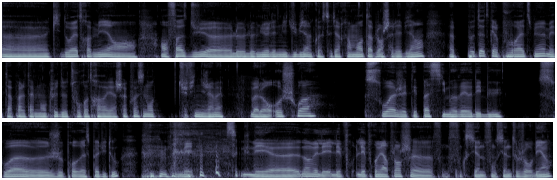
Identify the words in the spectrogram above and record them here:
euh, qui doit être mis en, en face du le, mieux est l'ennemi du bien. C'est-à-dire qu'à un moment, ta planche, elle est bien. Peut-être qu'elle pourrait être mieux, mais t'as pas le temps non plus de tout retravailler à chaque fois, sinon tu finis jamais. Bah alors, au choix, soit j'étais pas si mauvais au début, soit je progresse pas du tout. mais mais non, mais les, les, premières planches fonctionnent, fonctionnent toujours bien.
